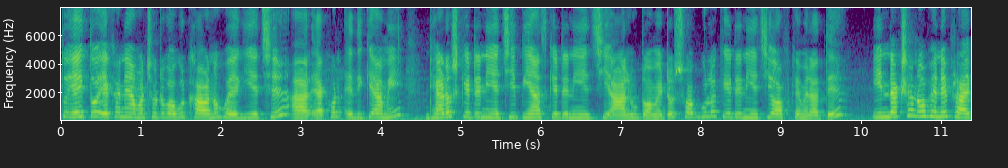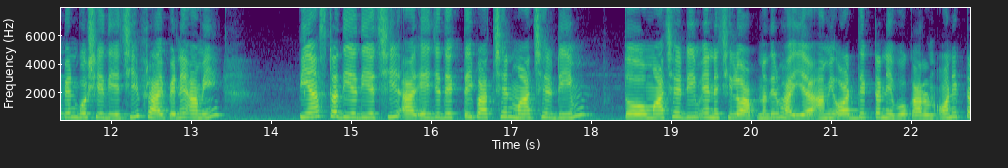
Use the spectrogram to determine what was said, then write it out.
তো এই তো এখানে আমার ছোট বাবুর খাওয়ানো হয়ে গিয়েছে। আর এখন এদিকে আমি ঢেঁড়স কেটে নিয়েছি, পেঁয়াজ কেটে নিয়েছি, আলু, টমেটো সবগুলো কেটে নিয়েছি অফ ক্যামেরাতে ইন্ডাকশান ওভেনে ফ্রাই প্যান বসিয়ে দিয়েছি। ফ্রাই প্যানে আমি পেঁয়াজটা দিয়ে দিয়েছি। আর এই যে দেখতেই পাচ্ছেন মাছের ডিম। তো মাছের ডিম এনেছিল আপনাদের ভাইয়া। আমি অর্ধেকটা নেব কারণ অনেকটা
